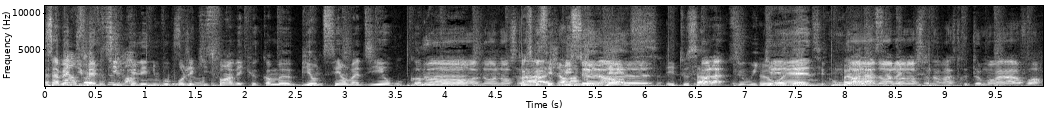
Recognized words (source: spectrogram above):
ça va être du même style que les nouveaux projets qui se font avec euh, comme Beyoncé on va dire ou comme non non non parce que c'est plus et tout ça. voilà The Weeknd. Non non non ça n'aura strictement rien à voir.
